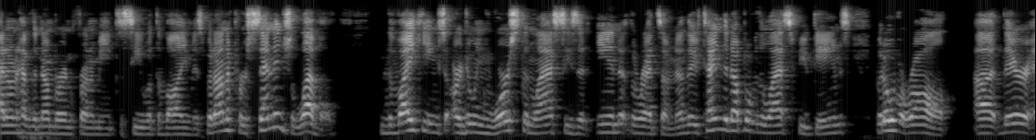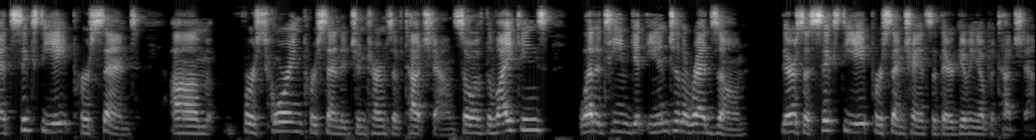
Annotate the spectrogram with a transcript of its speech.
I don't have the number in front of me to see what the volume is. But on a percentage level, the Vikings are doing worse than last season in the red zone. Now, they've tightened it up over the last few games, but overall, uh, they're at 68% um, for scoring percentage in terms of touchdowns. So if the Vikings let a team get into the red zone, there's a 68% chance that they're giving up a touchdown.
